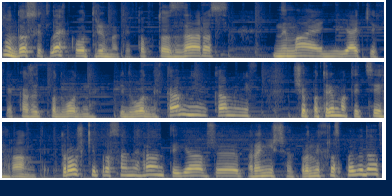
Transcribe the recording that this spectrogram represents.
ну, досить легко отримати. Тобто зараз немає ніяких, як кажуть, подводних підводних каменів, каменів, щоб отримати ці гранти. Трошки про самі гранти я вже раніше про них розповідав,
